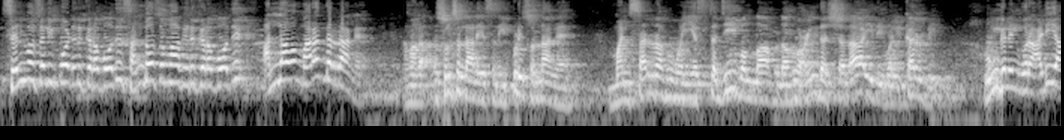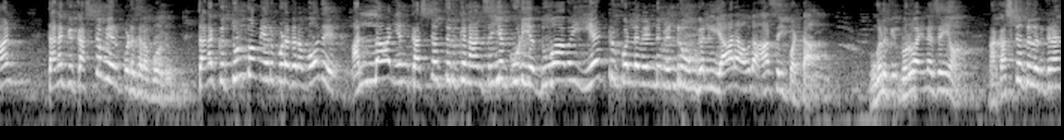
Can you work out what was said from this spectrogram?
செல்வ செழிப்போடு இருக்கிற போது சந்தோஷமாக இருக்கிற போது அல்லாவை மறந்துடுறாங்க. நம்ம சுல்சல்லா அலையஸ்ல இப்படி சொன்னாங்க. மன் சர்ரஹு யஸ்தஜீப் ஐந்த ஷதாயிதி வல் கர்பி. உங்களில் ஒரு அடியான் தனக்கு கஷ்டம் ஏற்படுகிற போது தனக்கு துன்பம் ஏற்படுகிற போது அல்லாஹ் என் கஷ்டத்திற்கு நான் செய்யக்கூடிய துவாவை ஏற்றுக்கொள்ள வேண்டும் என்று உங்களில் யாராவது ஆசைப்பட்டார் உங்களுக்கு குருவா என்ன செய்யும்? நான் கஷ்டத்தில் இருக்கிறேன்.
